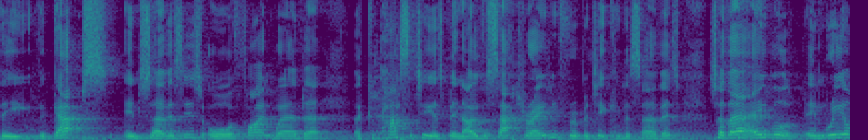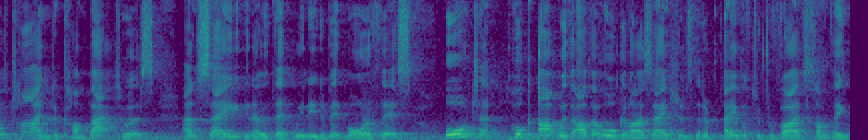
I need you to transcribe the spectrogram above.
the the gaps in services or find where the uh, capacity has been oversaturated for a particular service. So they're able in real time to come back to us and say, you know, that we need a bit more of this, or to hook up with other organisations that are able to provide something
